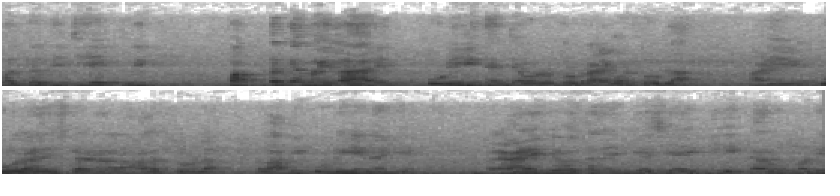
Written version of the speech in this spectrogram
पद्धतीची एक ट्रीप फक्त त्या महिला आहेत. कोणीही त्यांच्याबरोबर तो ड्रायव्हर सोडला आणि टूर अरेंज करणारा मालक सोडला तर बाकी कोणीही नाही आहे राहण्याची व्यवस्था त्यांची अशी आहे की एका रूममध्ये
